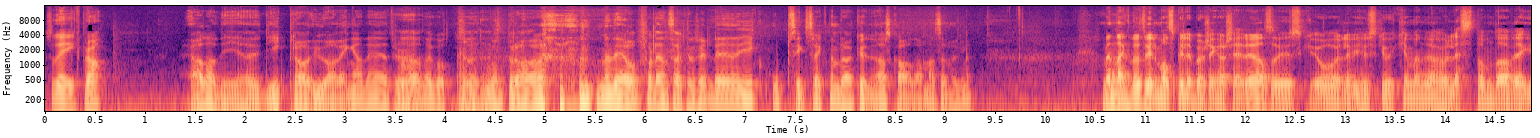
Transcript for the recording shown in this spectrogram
så det gikk bra? Ja da, de, de gikk bra uavhengig av det. Jeg tror det hadde gått, gått bra med det òg, for den saks skyld. Det gikk oppsiktsvekkende bra. Kunne jo ha skada meg, selvfølgelig. Men det er ikke noe tvil om at spillebørs engasjerer. Altså Vi husker jo, eller vi husker jo ikke, men vi har jo lest om da VG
